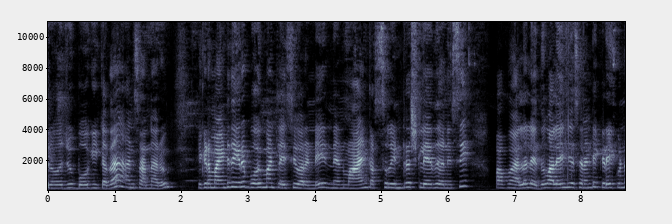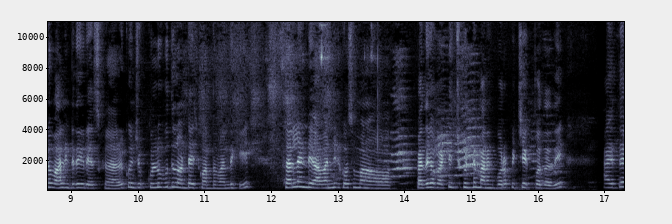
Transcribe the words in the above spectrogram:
ఈరోజు భోగి కదా అనేసి అన్నారు. ఇక్కడ మా ఇంటి దగ్గర భోగి మంటలు వేసేవారండి. నేను మా ఆయనకి అస్సలు ఇంట్రెస్ట్ లేదు అనేసి పాపం వెళ్ళలేదు. వాళ్ళు ఏం చేశారంటే ఇక్కడ వేయకుండా వాళ్ళ ఇంటి దగ్గర వేసుకున్నారు. కొంచెం కుళ్ళు బుద్ధులు ఉంటాయి కొంతమందికి. సర్లేండి అవన్నిటి కోసం మనం పెద్దగా పట్టించుకుంటే మనకు బుర్ర పిచ్చెక్కిపోతుంది. అయితే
